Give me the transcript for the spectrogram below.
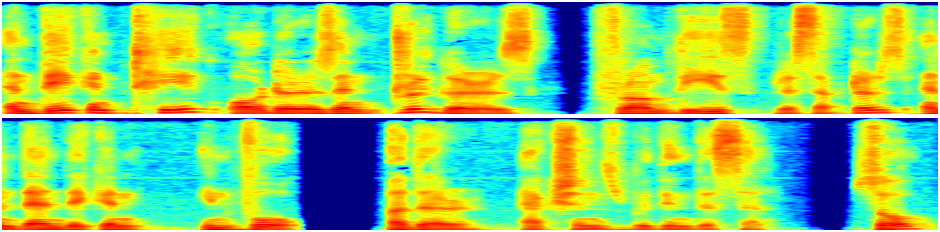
and they can take orders and triggers from these receptors, and then they can invoke other actions within this cell. So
